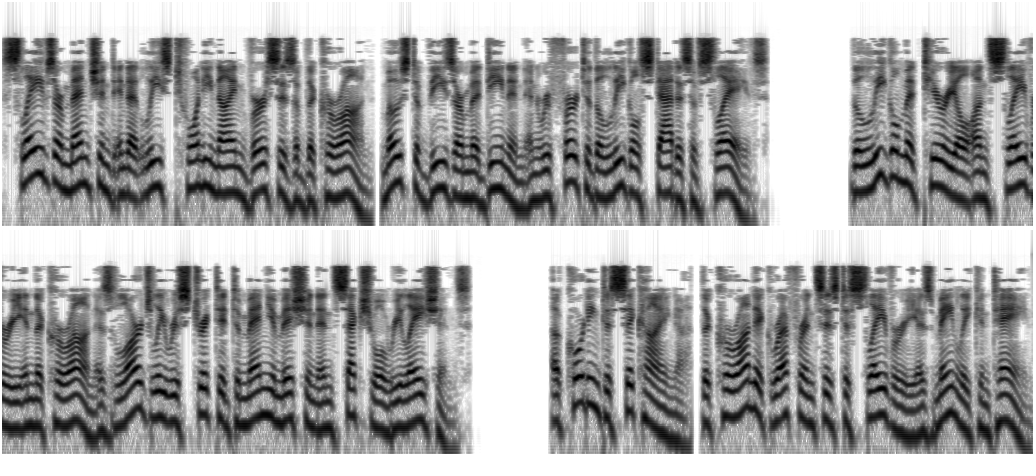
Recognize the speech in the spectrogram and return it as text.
Slaves are mentioned in at least 29 verses of the Quran, most of these are Medinan and refer to the legal status of slaves. The legal material on slavery in the Quran is largely restricted to manumission and sexual relations. According to Sikainga, the Quranic references to slavery is mainly contain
